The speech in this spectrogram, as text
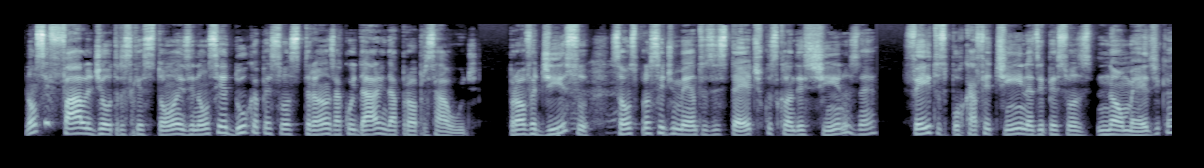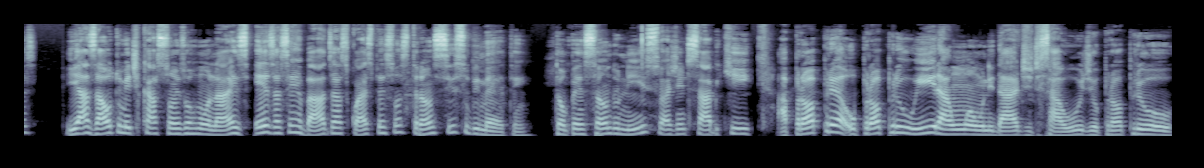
Não se fala de outras questões e não se educa pessoas trans a cuidarem da própria saúde. Prova disso são os procedimentos estéticos clandestinos, né? Feitos por cafetinas e pessoas não médicas, e as automedicações hormonais exacerbadas às quais pessoas trans se submetem. Então, pensando nisso, a gente sabe que a própria, o próprio ir a uma unidade de saúde, o próprio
